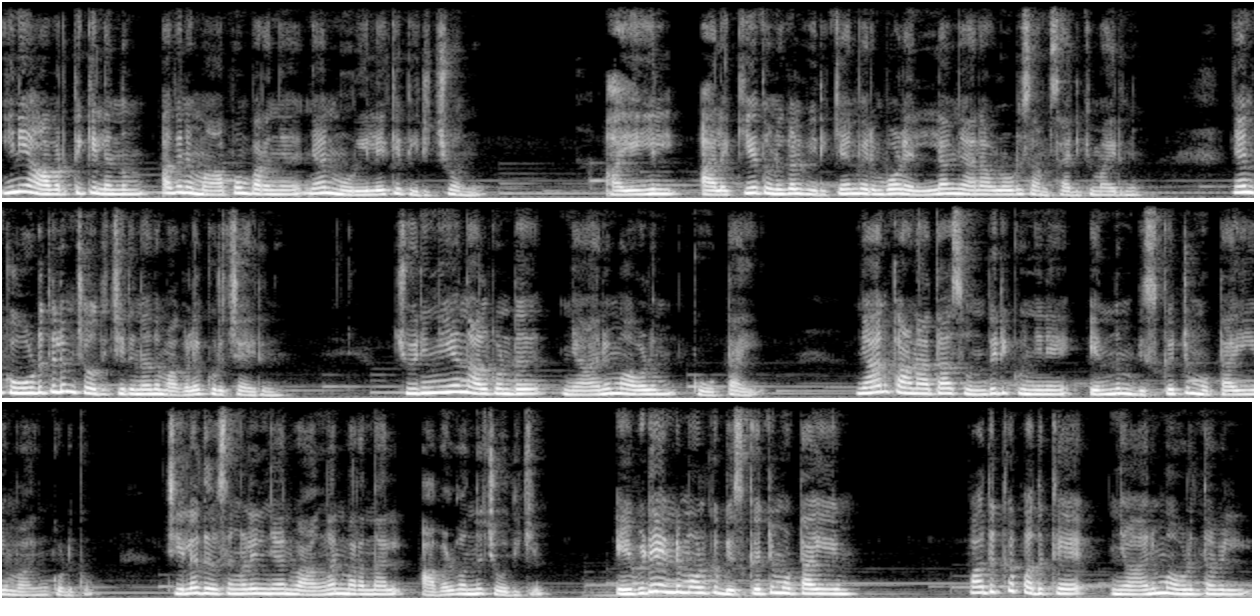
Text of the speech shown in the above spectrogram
ഇനി ആവർത്തിക്കില്ലെന്നും അതിന് മാപ്പും പറഞ്ഞ് ഞാൻ മുറിയിലേക്ക് തിരിച്ചു വന്നു. അയയിൽ അലക്കിയ തുണികൾ വിരിക്കാൻ വരുമ്പോൾ എല്ലാം ഞാൻ അവളോട് സംസാരിക്കുമായിരുന്നു. ഞാൻ കൂടുതലും ചോദിച്ചിരുന്നത് മകളെക്കുറിച്ചായിരുന്നു. ചുരുങ്ങിയ നാൾ കൊണ്ട് ഞാനും അവളും കൂട്ടായി. ഞാൻ കാണാത്ത സുന്ദരി കുഞ്ഞിനെ എന്നും ബിസ്ക്കറ്റും മുട്ടായിയും വാങ്ങിക്കൊടുക്കും. ചില ദിവസങ്ങളിൽ ഞാൻ വാങ്ങാൻ മറന്നാൽ അവൾ വന്ന് ചോദിക്കും എവിടെ എന്റെ മോൾക്ക് ബിസ്ക്കറ്റ് മുട്ടായിയും പതുക്കെ പതുക്കെ ഞാനും അവളും തമ്മിൽ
